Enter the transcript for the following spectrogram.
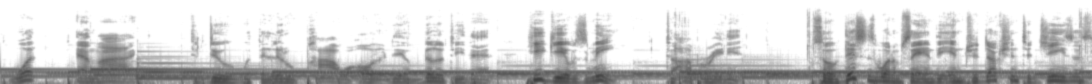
What am I to do with the little power or the ability that He gives me to operate in? So, this is what I'm saying the introduction to Jesus,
